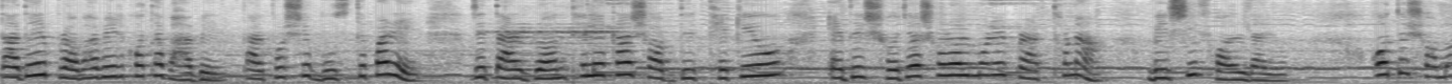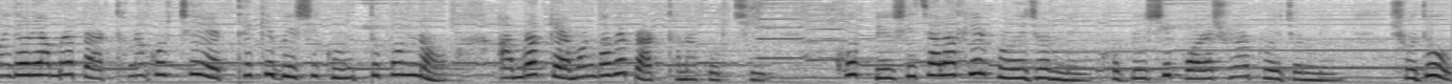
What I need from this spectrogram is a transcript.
তাদের প্রভাবের কথা ভাবে। তারপর সে বুঝতে পারে যে তার গ্রন্থে লেখা শব্দের থেকেও এদের সোজা সরল মনের প্রার্থনা বেশি ফলদায়ক। কত সময় ধরে আমরা প্রার্থনা করছি, এর থেকে বেশি গুরুত্বপূর্ণ আমরা কেমনভাবে প্রার্থনা করছি? খুব বেশি চালাকির প্রয়োজন নেই, খুব বেশি পড়াশোনার প্রয়োজন নেই। শুধু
